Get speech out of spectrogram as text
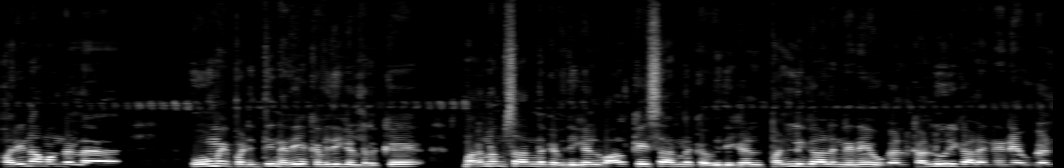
பரிணாமங்களில் ஊமைப்படுத்தி நிறைய கவிதைகள் இருக்கு. மரணம் சார்ந்த கவிதைகள் வாழ்க்கை சார்ந்த கவிதைகள் பள்ளிக்கால நினைவுகள் கல்லூரி கால நினைவுகள்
